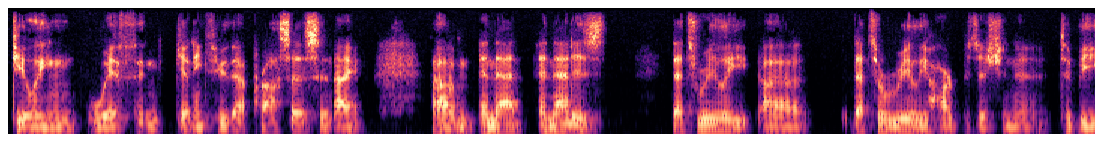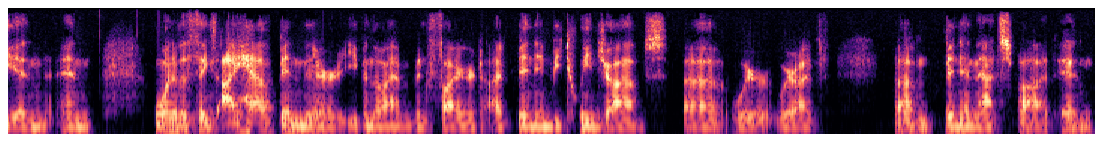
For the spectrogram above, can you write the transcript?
dealing with and getting through that process. And I um, and that and that is that's really uh, that's a really hard position to, to be in. And one of the things I have been there, even though I haven't been fired, I've been in between jobs uh, where where I've um, been in that spot. And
